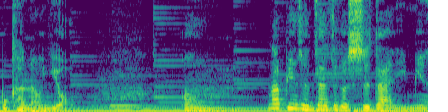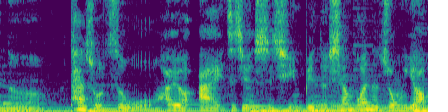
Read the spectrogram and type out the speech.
不可能有。嗯，那变成在这个时代里面呢，探索自我还有爱这件事情变得相关的重要。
